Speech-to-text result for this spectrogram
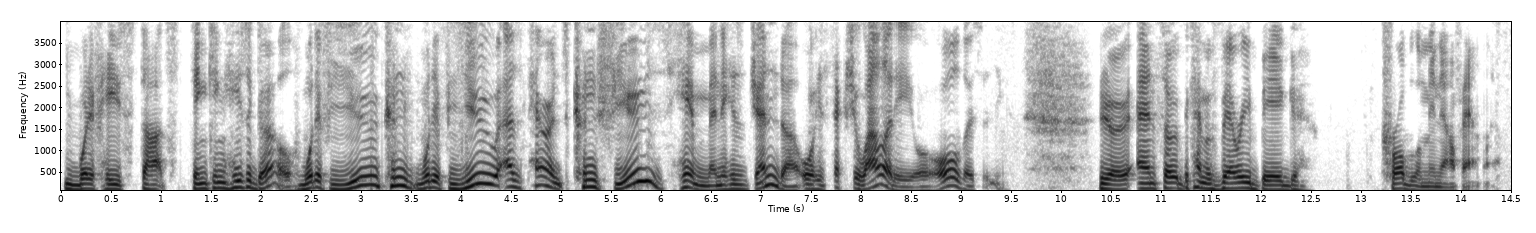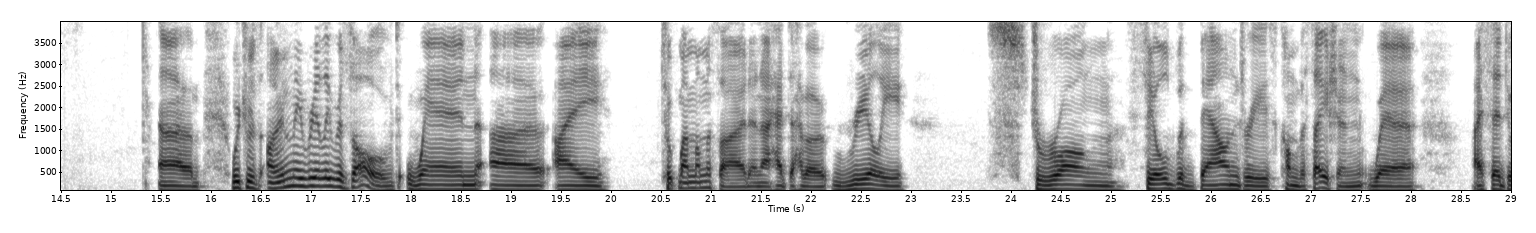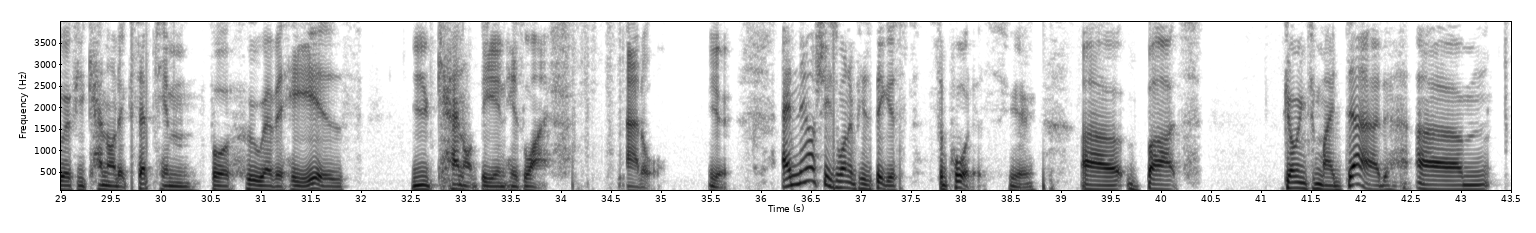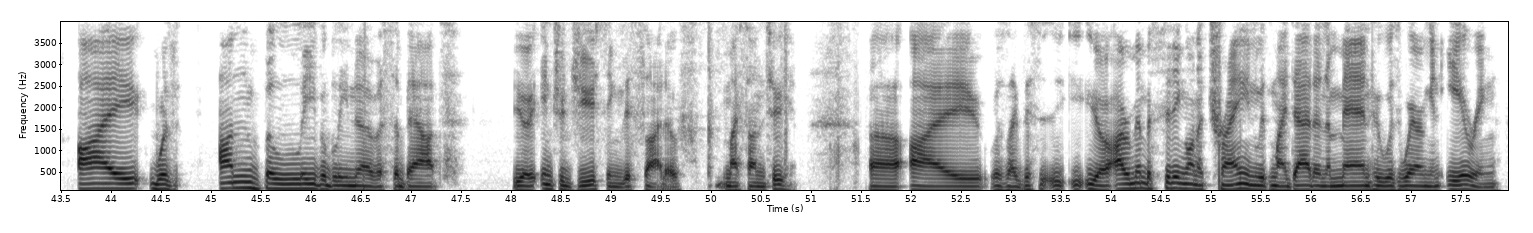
what if he starts thinking he's a girl? What if you can, what if you as parents confuse him and his gender or his sexuality or all those things? You know, and so it became a very big problem in our family. Um, which was only really resolved when uh, I took my mum aside and I had to have a really strong, filled with boundaries conversation where I said to her, if you cannot accept him for whoever he is, you cannot be in his life at all. You. and now she's one of his biggest supporters. You know, uh, but going to my dad, um, I was unbelievably nervous about you know introducing this side of my son to him. Uh, I was like, this is, you know, I remember sitting on a train with my dad and a man who was wearing an earring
